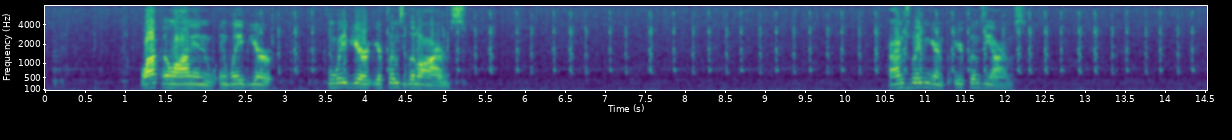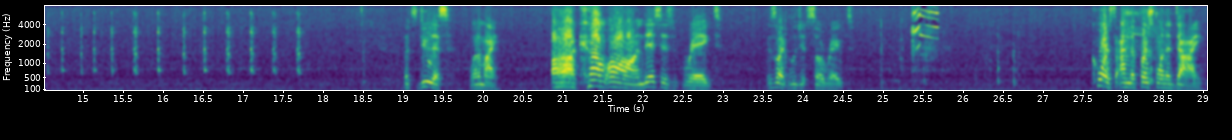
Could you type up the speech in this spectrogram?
walk along and, and wave your and wave your, your flimsy little arms. I'm just waving your, your flimsy arms. Let's do this. What am I? Ah, oh, come on. This is rigged. This is like legit so rigged. Of course, I'm the first one to die.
